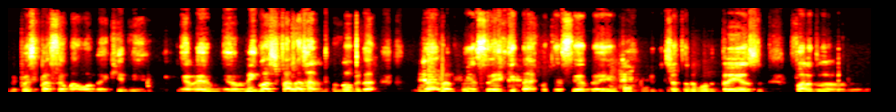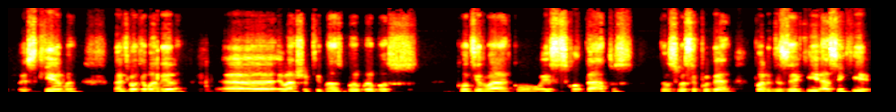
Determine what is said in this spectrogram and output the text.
depois que passar uma onda aqui de. Eu, eu, eu nem gosto de falar o nome da, da, da doença que está acontecendo aí, que deixa todo mundo preso, fora do, do esquema. Mas, de qualquer maneira, uh, eu acho que nós vamos continuar com esses contatos. Então, se você puder, pode dizer que assim que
